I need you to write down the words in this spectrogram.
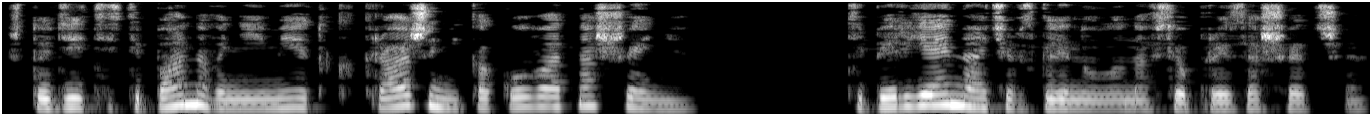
что дети Степанова не имеют к краже никакого отношения. Теперь я иначе взглянула на все произошедшее.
